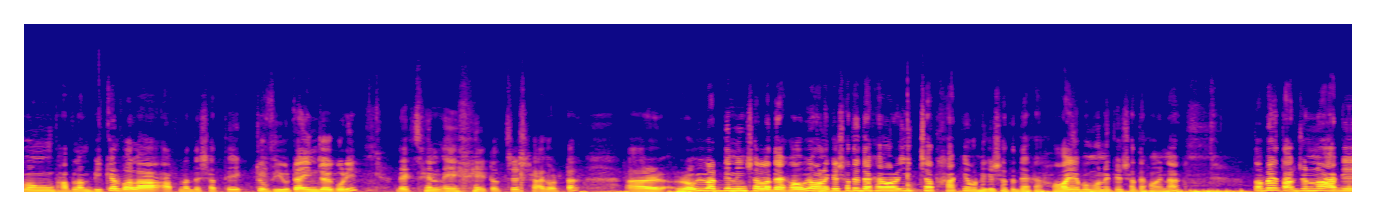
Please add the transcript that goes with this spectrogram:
এবং ভাবলাম বিকেলবেলা আপনাদের সাথে একটু ভিউটা এনজয় করি। দেখছেন এটা হচ্ছে সাগরটা। আর রবিবার দিন ইনশাল্লাহ দেখা হবে। অনেকের সাথে দেখা করার ইচ্ছা থাকে, অনেকের সাথে দেখা হয় এবং অনেকের সাথে হয় না। তবে তার জন্য আগে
